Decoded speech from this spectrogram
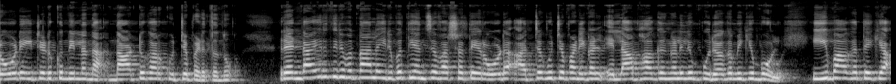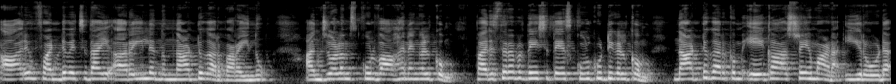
റോഡ് ഏറ്റെടുക്കുന്നില്ലെന്ന് നാട്ടുകാർ കുറ്റപ്പെടുത്തുന്നു. രണ്ടായിരത്തി ഇരുപത്തിനാല് ഇരുപത്തിയഞ്ച് വർഷത്തെ റോഡ് അറ്റകുറ്റപ്പണികൾ എല്ലാ ഭാഗങ്ങളിലും പുരോഗമിക്കുമ്പോൾ ഈ ഭാഗത്തേക്ക് ആരും ഫണ്ട് വെച്ചതായി അറിയില്ലെന്നും നാട്ടുകാർ പറയുന്നു. അഞ്ചോളം സ്കൂൾ വാഹനങ്ങൾക്കും പരിസര പ്രദേശത്തെ സ്കൂൾ കുട്ടികൾക്കും നാട്ടുകാർക്കും ഏക ആശ്രയമാണ് ഈ റോഡ്.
